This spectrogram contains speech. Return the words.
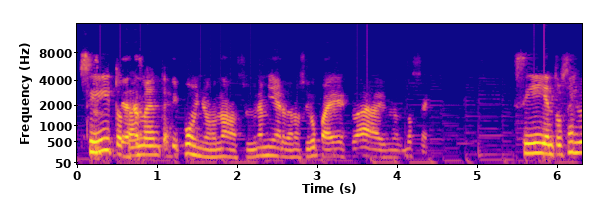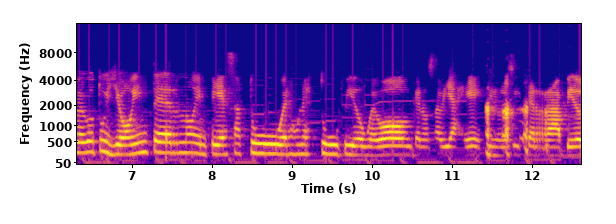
Sí, totalmente. ¿Qué coño? No, soy una mierda, no sirvo para esto, ay, no sé. Sí, entonces luego tu yo interno empieza tú, eres un estúpido, huevón, que no sabías esto y no lo hiciste rápido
